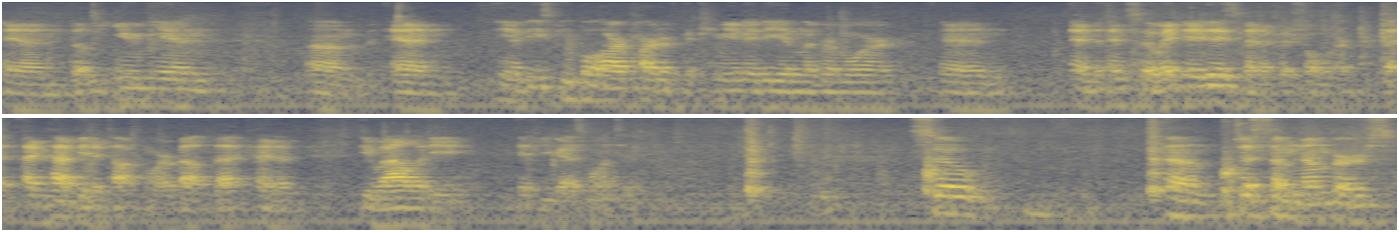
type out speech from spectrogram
and the union. Um, and you know, these people are part of the community in Livermore and and, and so it, it is beneficial work, but I'm happy to talk more about that kind of duality if you guys want to. So, um, just some numbers.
